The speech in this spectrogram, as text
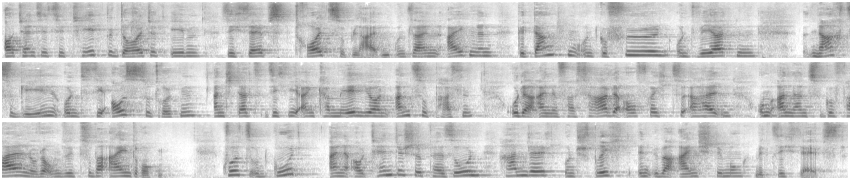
Authentizität bedeutet eben, sich selbst treu zu bleiben und seinen eigenen Gedanken und Gefühlen und Werten nachzugehen und sie auszudrücken, anstatt sich wie ein Chamäleon anzupassen oder eine Fassade aufrecht zu erhalten, um anderen zu gefallen oder um sie zu beeindrucken. Kurz und gut, eine authentische Person handelt und spricht in Übereinstimmung mit sich selbst.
